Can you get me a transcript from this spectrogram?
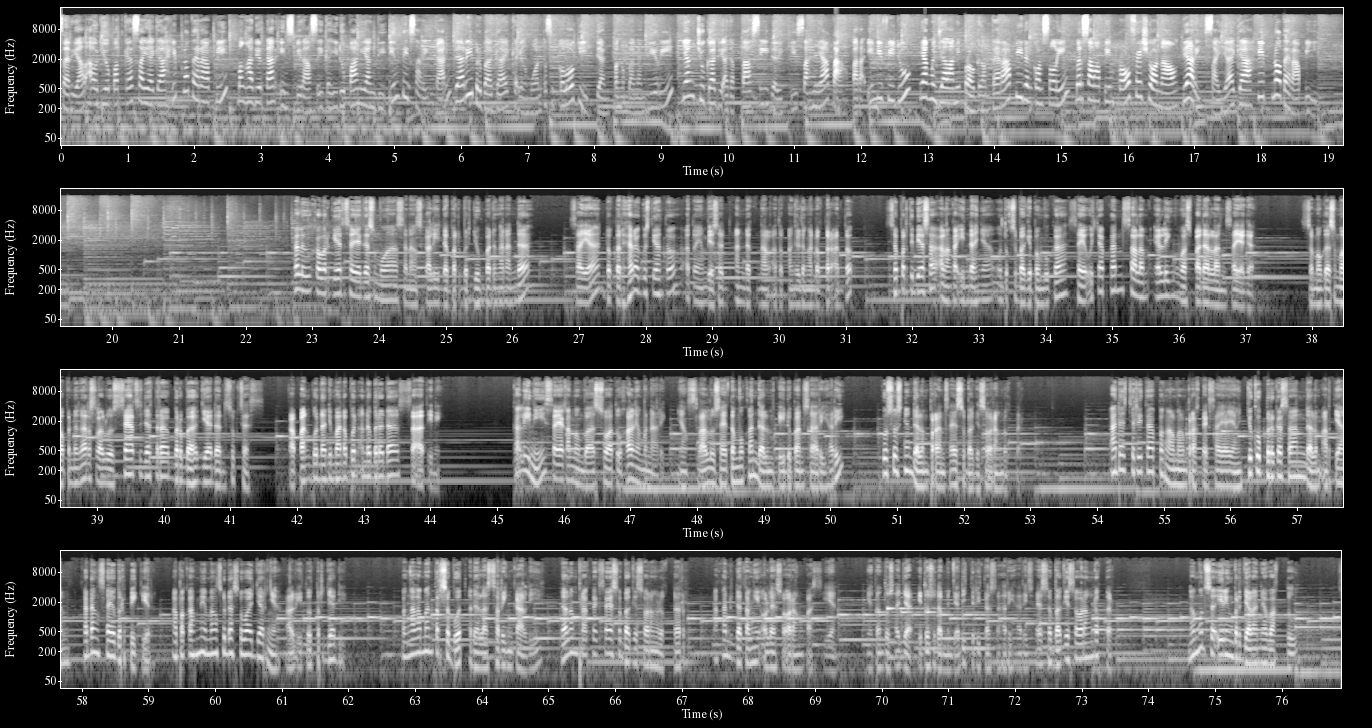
Serial audio podcast Sayaga Hipnoterapi menghadirkan inspirasi kehidupan yang diintisarikan dari berbagai keilmuan psikologi dan pengembangan diri yang juga diadaptasi dari kisah nyata para individu yang menjalani program terapi dan konseling bersama tim profesional dari Sayaga Hipnoterapi. Halo kawargian Sayaga semua, senang sekali dapat berjumpa dengan Anda. Saya Dr. Hera Gustianto atau yang biasa Anda kenal atau panggil dengan Dr. Anto. Seperti biasa, alangkah indahnya untuk sebagai pembuka, saya ucapkan salam eling waspada lan sayaga. Semoga semua pendengar selalu sehat sejahtera, berbahagia, dan sukses. Kapan pun dan di mana pun Anda berada saat ini. Kali ini saya akan membahas suatu hal yang menarik yang selalu saya temukan dalam kehidupan sehari-hari, khususnya dalam peran saya sebagai seorang dokter. Ada cerita pengalaman praktek saya yang cukup berkesan dalam artian kadang saya berpikir, apakah memang sudah sewajarnya hal itu terjadi? Pengalaman tersebut adalah sering kali dalam praktek saya sebagai seorang dokter akan didatangi oleh seorang pasien. Ya tentu saja itu sudah menjadi cerita sehari-hari saya sebagai seorang dokter. Namun seiring berjalannya waktu,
